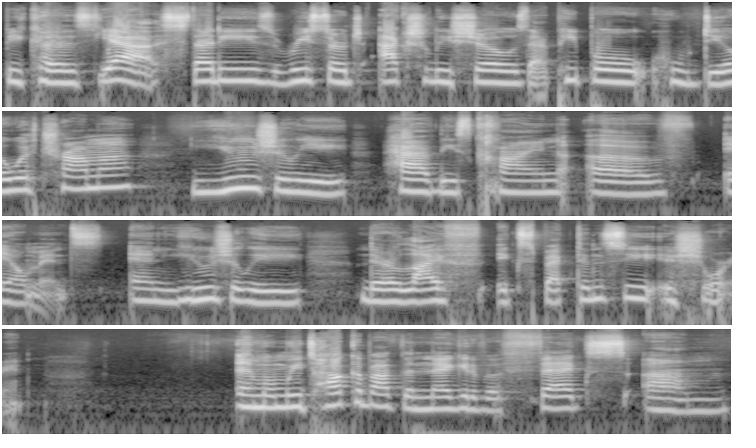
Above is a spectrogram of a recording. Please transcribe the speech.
because yeah, studies, research actually shows that people who deal with trauma usually have these kind of ailments and usually their life expectancy is shortened. And when we talk about the negative effects um,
